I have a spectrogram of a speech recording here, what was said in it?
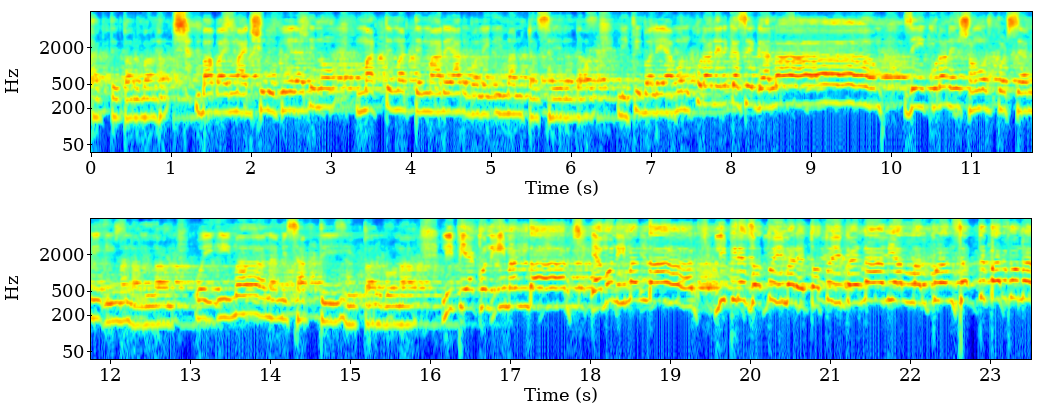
থাকতে পারবা না। বাবাই মার শুরু কইরা দিল, মারতে মারতে মারে আর বলে ইমানটা ছাইরা দাও। লিপি বলে, এমন কোরআনের কাছে গেলাম, যেই কোরআনের সংস্পর্শে আমি ইমান আনলাম। ওই ইমান আমি ছাড়তে পারব না। লিপি এখন ইমানদার এমন ইমানদার লিপিরে যতই মারে ততই কয়, না, আমি আল্লাহর কোরআন ছাড়তে পারব না।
